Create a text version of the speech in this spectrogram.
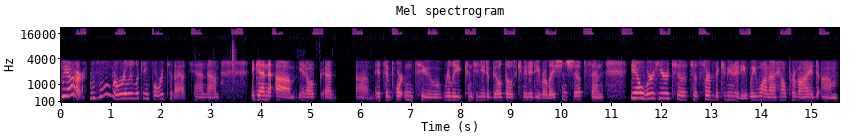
we are. hmm We're really looking forward to that. And um, again, um, you know, um, it's important to really continue to build those community relationships. And you know, we're here to to serve the community. We want to help provide. Um,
